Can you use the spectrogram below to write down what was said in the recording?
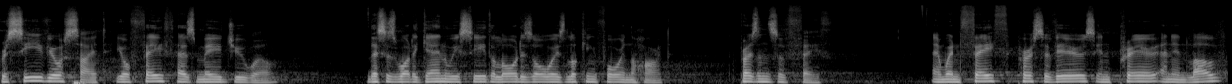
Receive your sight. Your faith has made you well. This is what again we see the Lord is always looking for in the heart the presence of faith. And when faith perseveres in prayer and in love,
